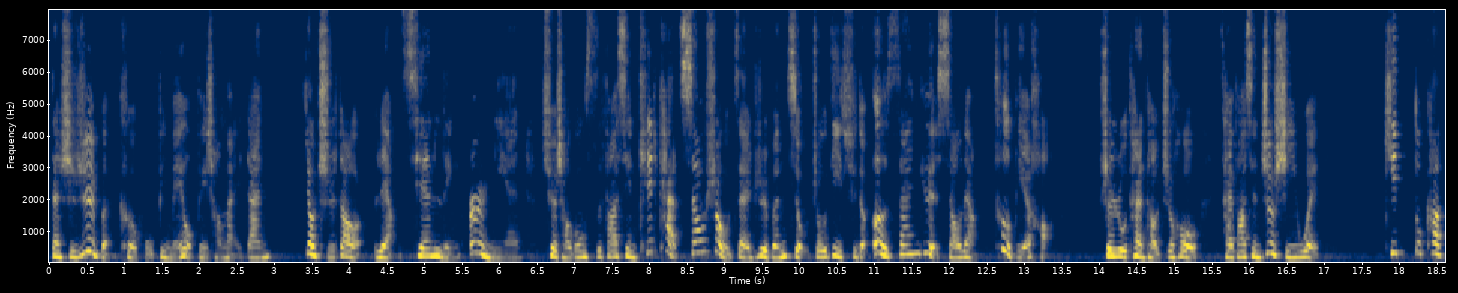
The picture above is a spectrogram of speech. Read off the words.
但是日本客户并没有非常买单。要直到两千零二年，雀巢公司发现 KitKat 销售在日本九州地区的二三月销量特别好，深入探讨之后才发现这是因为 KitKat。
